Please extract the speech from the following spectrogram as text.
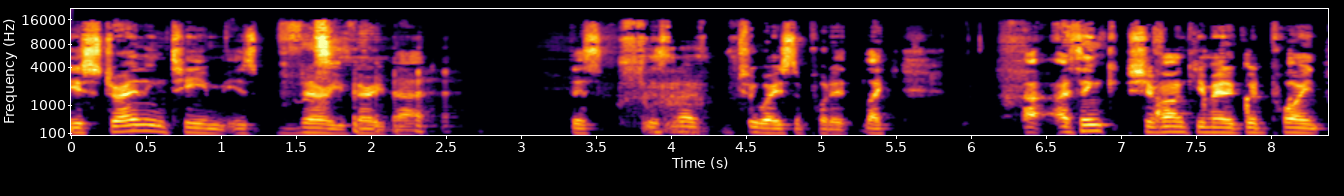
The Australian team is very very bad. There's there's no two ways to put it. Like I, I think Shivank, you made a good point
